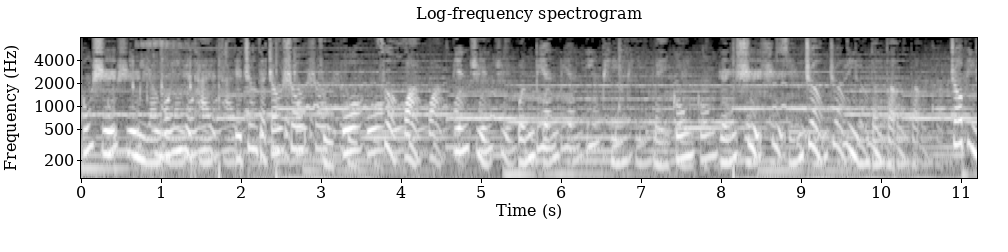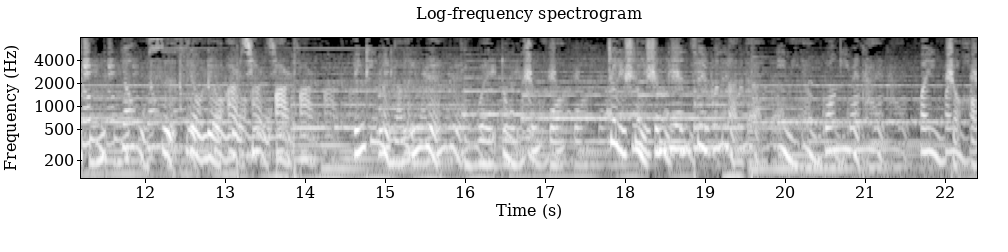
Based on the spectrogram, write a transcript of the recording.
同时，一米阳光音乐台也正在招收主播、策划、编剧、文编、音频、美工、人事、行政、运营等等。招聘群：幺五四六六二七五二。聆听美妙音乐，品味动人生活。这里是你身边最温暖的一米阳光音乐台，欢迎守候。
